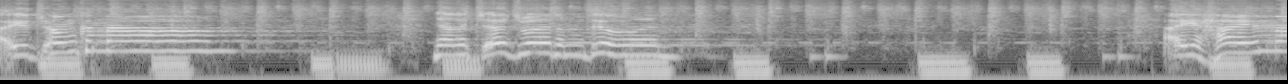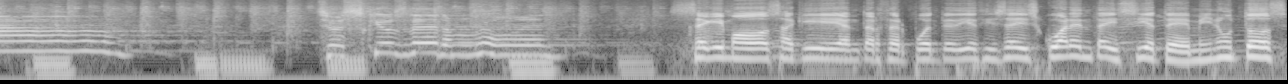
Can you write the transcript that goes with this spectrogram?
Are you drunk enough? Now to judge what I'm doing. Are you high enough to excuse that I'm ruined? Seguimos aquí en Tercer Puente 16, 47 minutos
